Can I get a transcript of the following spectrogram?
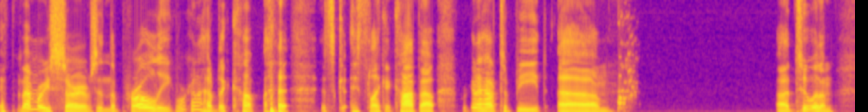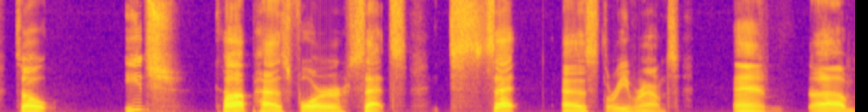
If memory serves, in the Pro League, we're gonna have to come. it's it's like a cop out. We're gonna have to beat um, uh, two of them. So each cup has four sets. Each set has three rounds, and um,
